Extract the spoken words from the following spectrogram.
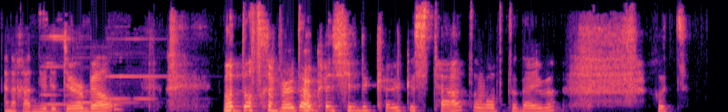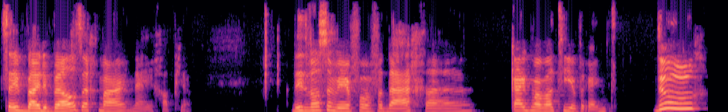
En dan gaat nu de deurbel. Want dat gebeurt ook als je in de keuken staat om op te nemen. Goed, het is even bij de bel, zeg maar. Nee, grapje. Dit was hem weer voor vandaag. Uh, kijk maar wat hij je brengt. Doeg!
